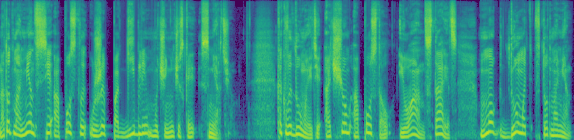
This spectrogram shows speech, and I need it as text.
На тот момент все апостолы уже погибли мученической смертью. Как вы думаете, о чем апостол Иоанн, старец, мог думать в тот момент?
